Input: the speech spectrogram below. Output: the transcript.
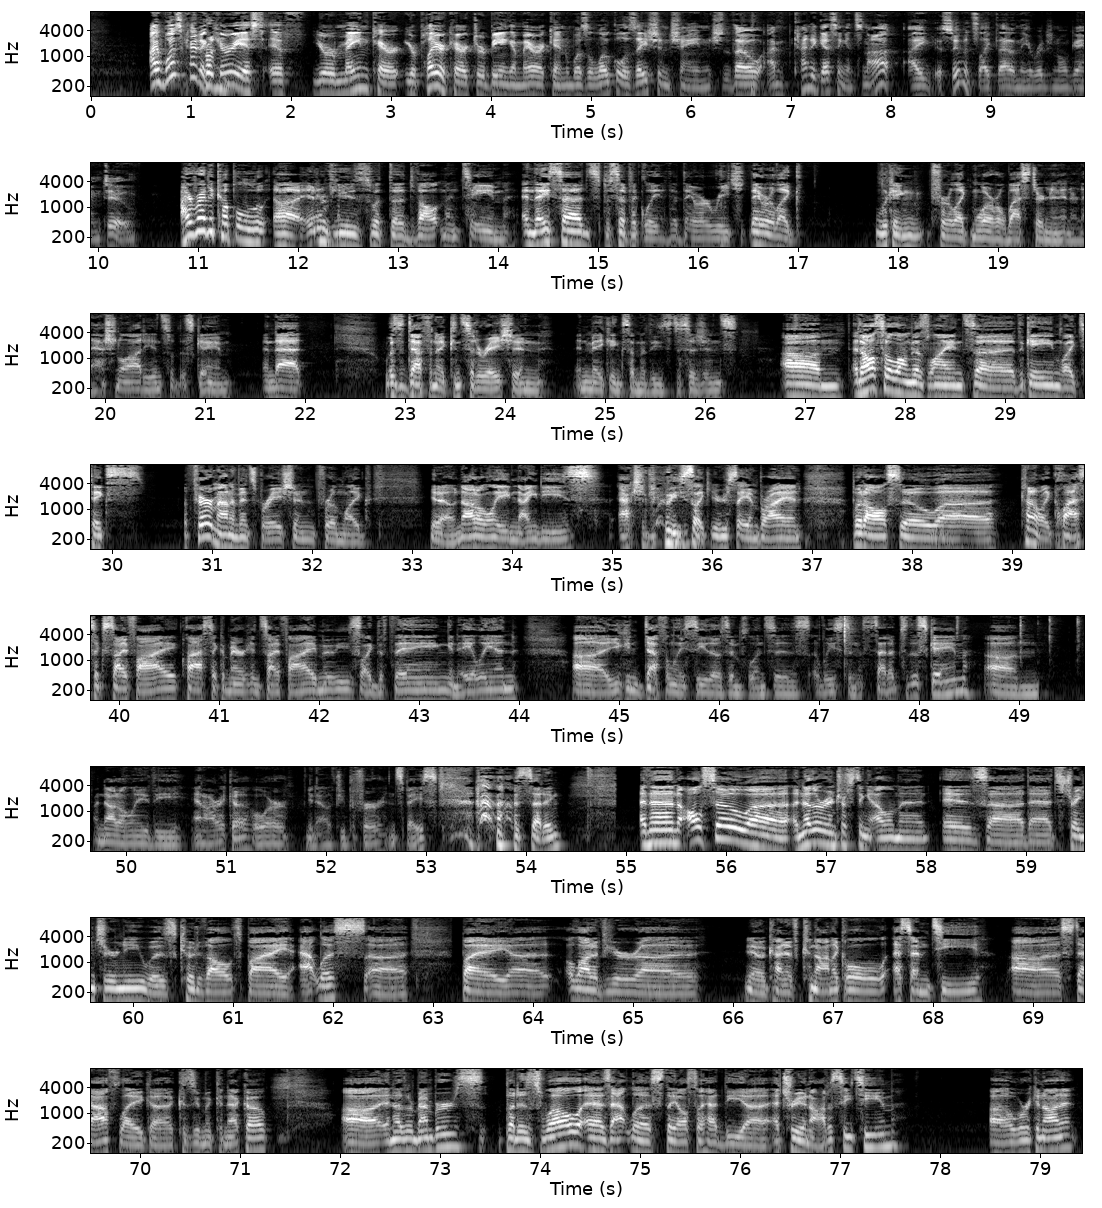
I was kind of From- curious if your main character, your player character being American, was a localization change. Though I'm kind of guessing it's not. I assume it's like that in the original game too. I read a couple uh, interviews with the development team, and they said specifically that they were reach they were like looking for like more of a Western and international audience with this game, and that was a definite consideration in making some of these decisions. Um, and also along those lines, uh, the game like takes a fair amount of inspiration from like you know not only '90s action movies like you were saying, Brian, but also uh, kind of like classic sci-fi, classic American sci-fi movies like The Thing and Alien. Uh, you can definitely see those influences, at least in the setup to this game. Um, not only the Antarctica, or you know, if you prefer, in space setting. And then also uh, another interesting element is uh, that Strange Journey was co-developed by Atlus, uh, by uh, a lot of your uh, you know kind of canonical SMT uh, staff like Kazuma Kaneko and other members, but as well as Atlus, they also had the Etrian Odyssey team working on it.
